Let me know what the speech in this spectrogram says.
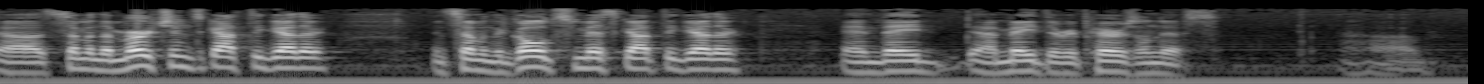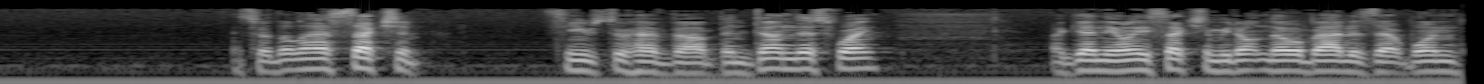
uh, some of the merchants got together and some of the goldsmiths got together and they uh, made the repairs on this. Um, and so the last section seems to have uh, been done this way. Again, the only section we don't know about is that one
